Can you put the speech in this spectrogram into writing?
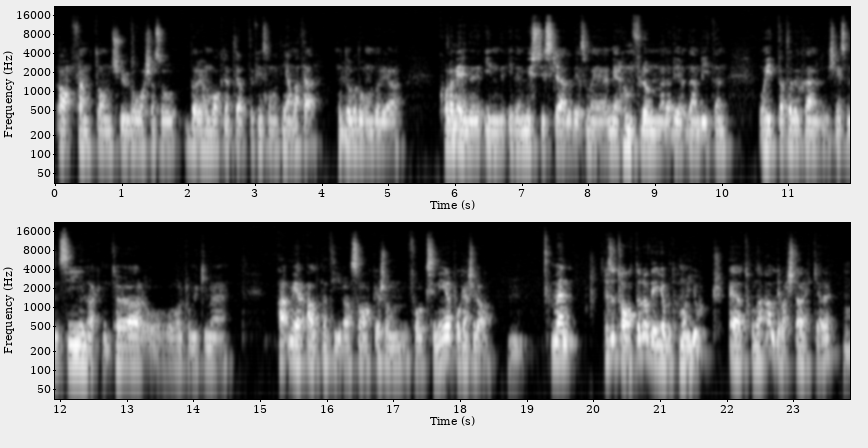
ja, 15-20 år sedan så började hon vakna upp till att det finns någonting annat här. Och då mm. var då hon började kolla mer in, in i det mystiska eller det som är mer humflum eller det, den biten. Och hitta traditionell kinesisk medicin och akupunktör och, och håller på mycket med mer alternativa saker som folk ser ner på kanske idag. Mm. Men resultatet av det jobbet hon har gjort är att hon har aldrig varit starkare. Mm.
